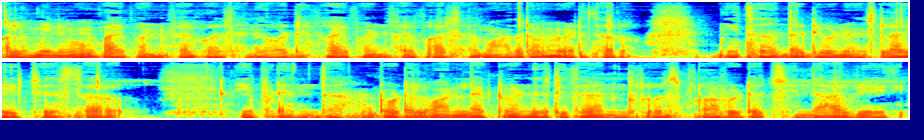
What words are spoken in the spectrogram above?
వాళ్ళు minimum five point five percent కాబట్టి ఫైవ్ పాయింట్ ఫైవ్ పర్సెంట్ మాత్రమే పెడతారు. మిగతాదంతా డివిడెన్స్ లాగా ఇచ్చేస్తారు. ఇప్పుడు ఎంత? Total one lakh twenty three thousand crores profit వచ్చింది ఆర్బీఐకి.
